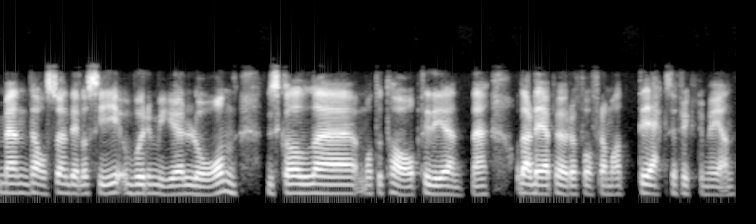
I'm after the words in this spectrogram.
Men det er også en del å si hvor mye lån du skal måtte ta opp til de rentene. Og Det er det jeg prøver å få fram, at det er ikke så fryktelig mye igjen.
